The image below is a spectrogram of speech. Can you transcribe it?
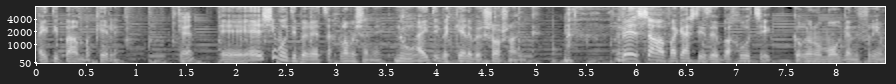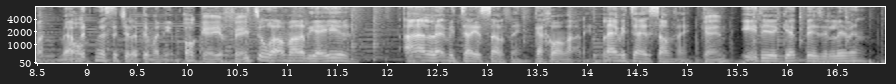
הייתי פעם בכלא. כן? אה, האשימו אותי ברצח, לא משנה. נו. הייתי בכלא בשושנק. ושם פגשתי איזה בחורצ'יק, קוראים לו מורגן פרימן, מהבית כנסת של התימנים. אוקיי, יפה. בקיצור, הוא אמר לי, יאיר, uh, let me tell you something, ככה הוא אמר לי, let me tell you something, כן. either you get busy living,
